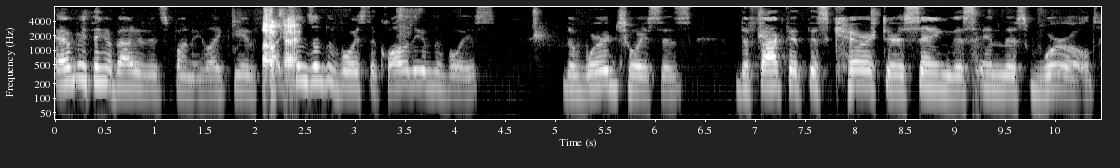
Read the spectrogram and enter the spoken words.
Everything about it is funny. Like the inflections of the voice, the quality of the voice, the word choices, the fact that this character is saying this in this world,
